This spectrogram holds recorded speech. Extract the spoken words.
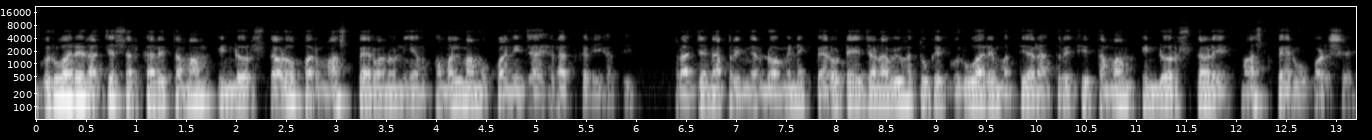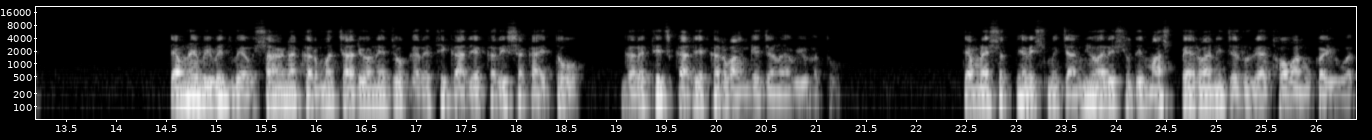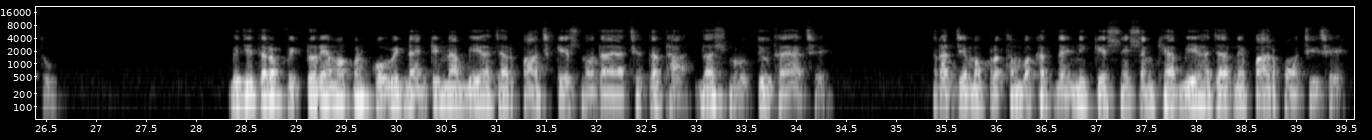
ગુરુવારે રાજ્ય સરકારે તમામ ઇન્ડોર સ્થળો પર માસ્ક પહેરવાનો નિયમ અમલમાં મૂકવાની જાહેરાત કરી હતી. રાજ્યના પ્રીમિયર ડોમિનિક પેરોટેએ જણાવ્યું હતું કે ગુરુવારે મધ્યરાત્રિથી તમામ ઇન્ડોર સ્થળે માસ્ક પહેરવું પડશે. તેમણે વિવિધ વ્યવસાયોના કર્મચારીઓને જો ઘરેથી કાર્ય કરી શકાય તો ઘરેથી જ કાર્ય કરવા અંગે જણાવ્યું હતું. તેમણે સત્યાવીસમી જાન્યુઆરી સુધી માસ્ક પહેરવાની જરૂરિયાત હોવાનું કહ્યું હતું. બીજી તરફ વિક્ટોરિયામાં પણ કોવિડ નાઇન્ટીનના બે હજાર પાંચ કેસ નોંધાયા છે તથા દસ મૃત્યુ થયા છે. રાજ્યમાં પ્રથમ વખત દૈનિક કેસની સંખ્યા બે હજારને પાર પહોંચી છે.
